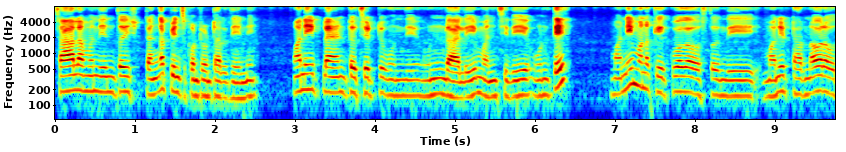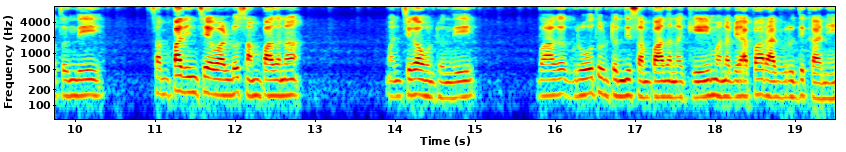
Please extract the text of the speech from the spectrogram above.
చాలామంది ఎంతో ఇష్టంగా పెంచుకుంటుంటారు దీన్ని. మనీ ప్లాంట్ చెట్టు ఉంది. ఉండాలి మంచిది. ఉంటే మనీ మనకు ఎక్కువగా వస్తుంది మనీ టర్న్ ఓవర్ అవుతుంది సంపాదించే వాళ్ళు సంపాదన మంచిగా ఉంటుంది బాగా గ్రోత్ ఉంటుంది సంపాదనకి మన వ్యాపార అభివృద్ధి కానీ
